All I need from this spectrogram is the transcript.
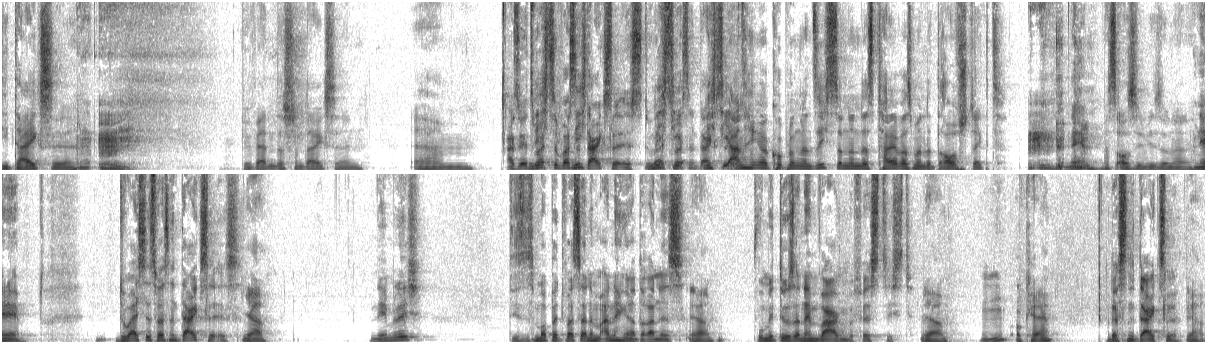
Die Deichsel. Wir werden das schon deichseln. Ähm, also jetzt Nicht- weißt du, was nicht- eine Deichsel ist. Du nicht, weißt, die, was eine nicht die Deichsel Anhängerkupplung an sich, sondern das Teil, was man da draufsteckt. Nee, Was aussieht wie so eine. nee, nee. Du weißt jetzt, was eine Deichsel ist. Ja, Nämlich dieses Moped, was an einem Anhänger dran ist, ja, womit du es an deinem Wagen befestigst. ja. Hm? Okay. Das ist eine Deichsel. Ja.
